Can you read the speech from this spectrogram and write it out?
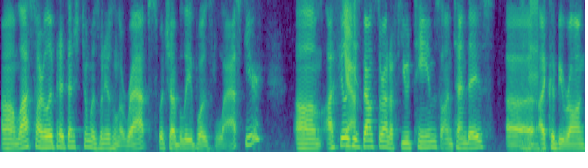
Um, last time I really paid attention to him was when he was on the Raps, which I believe was last year. Um, I feel like he's bounced around a few teams on ten days. Uh, Mhm. I could be wrong,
